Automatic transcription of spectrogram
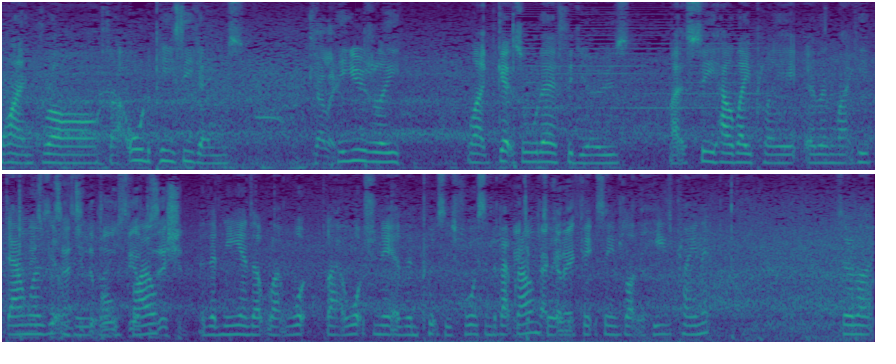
Minecraft, like all the PC games. He usually like gets all their videos, like see how they play it, and then like he downloads it onto the like, his file, opposition. and then he ends up like what like watching it, and then puts his voice in the background, so it, it seems like that he's playing it. So like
